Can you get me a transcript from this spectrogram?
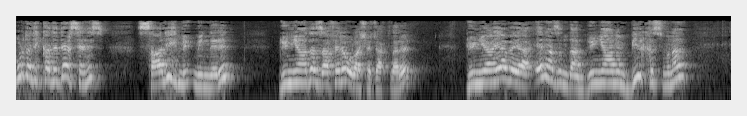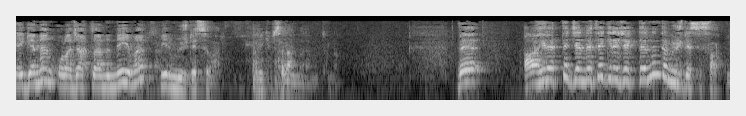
Burada dikkat ederseniz salih müminlerin dünyada zafere ulaşacakları, dünyaya veya en azından dünyanın bir kısmına egemen olacaklarının neyi var? Bir müjdesi var. Aleykümselam ve rahmetullah. Ve ahirette cennete gireceklerinin de müjdesi saklı.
